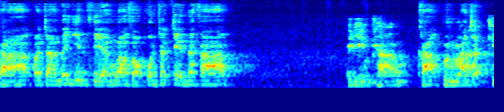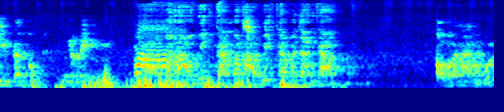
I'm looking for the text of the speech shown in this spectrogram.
ครับ อาจารย์ได้ยินเสียงเราสองคนชัดเจนนะครับ ได้ยินครับครับคุณว่าอาจารย์ทิพย์และคุณลิงค่ะวราวิทย์ครับวราวิทย์ครับอาจารย์ครับเอาวราวุธ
